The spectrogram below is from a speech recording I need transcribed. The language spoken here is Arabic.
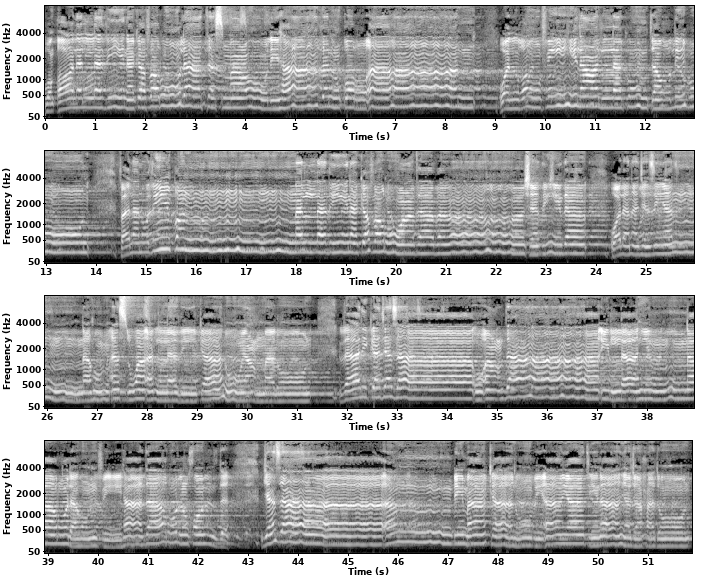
وقال الذين كفروا لا تسمعوا لهذا القرآن والغوا فيه لعلكم تغلبون فلنذيقن الذين كفروا عذابا شديدا ولنجزينهم أسوأ الذي كانوا يعملون. ذلك جزاء أعداء الله النار لهم فيها دار الخلد. جزاء بما كانوا بآياتنا يجحدون.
